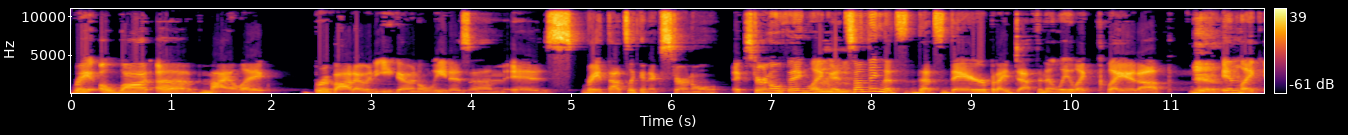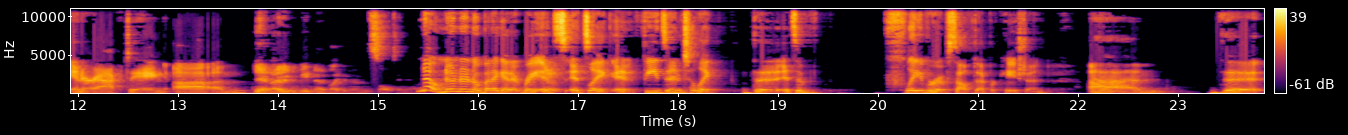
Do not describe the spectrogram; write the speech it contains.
right a lot of my like bravado and ego and elitism is right that's like an external external thing like Mhm. it's something that's that's there but i definitely like play it up Yeah. in like interacting um Yeah, I didn't mean that like an insulting. no, no, no, no. But I get it. Right? Yeah. It's it's like it feeds into like the it's a flavor of self deprecation. Um, the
